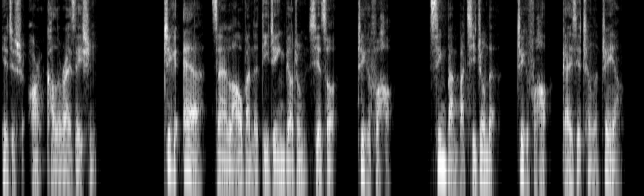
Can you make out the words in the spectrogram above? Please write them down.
也就是 r colorization。这个 air 在老版的 DJ 音标中写作这个符号，新版把其中的这个符号改写成了这样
